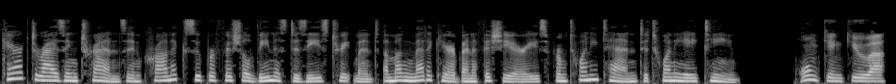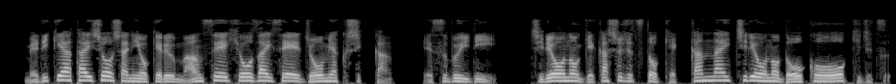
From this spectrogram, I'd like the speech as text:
Characterizing trends in chronic superficial venous disease treatment among Medicare beneficiaries from 2010 to 2018. 本研究は、メディケア対象者における慢性氷剤性静脈疾患、SVD、治療の外科手術と血管内治療の動向を記述。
